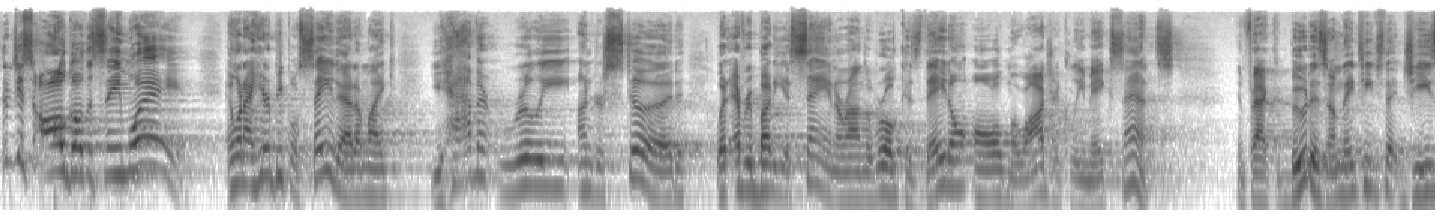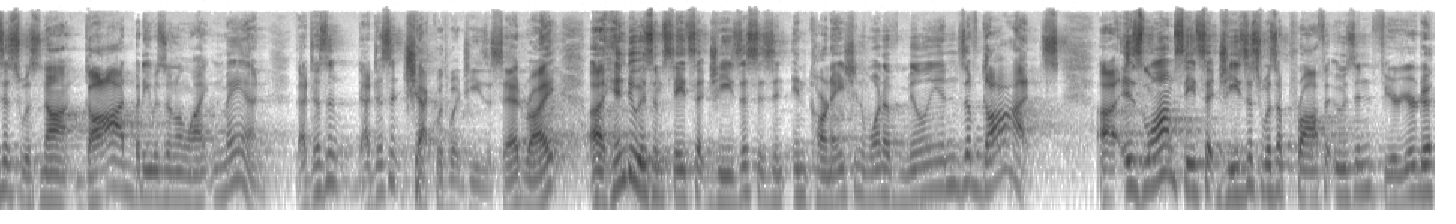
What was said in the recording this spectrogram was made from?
They just all go the same way. And when I hear people say that, I'm like, you haven't really understood what everybody is saying around the world because they don't all logically make sense. In fact, Buddhism, they teach that Jesus was not God, but he was an enlightened man. That doesn't, that doesn't check with what Jesus said, right? Uh, Hinduism states that Jesus is an incarnation, one of millions of gods. Uh, Islam states that Jesus was a prophet who was inferior to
